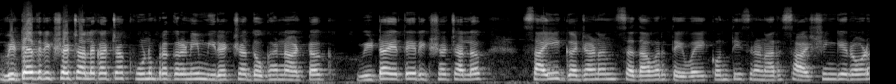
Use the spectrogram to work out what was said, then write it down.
विट्यात रिक्षाचालकाच्या खून प्रकरणी मिरजच्या दोघांना अटक. विटा येथे रिक्षाचालक साई गजानन सदावर्ते व एकोणतीस राहणार साळशिंगे रोड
